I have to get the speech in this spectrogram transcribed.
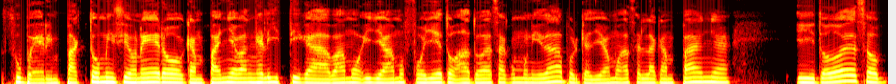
super impacto misionero, campaña evangelística, vamos y llevamos folletos a toda esa comunidad porque allí vamos a hacer la campaña y todo eso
